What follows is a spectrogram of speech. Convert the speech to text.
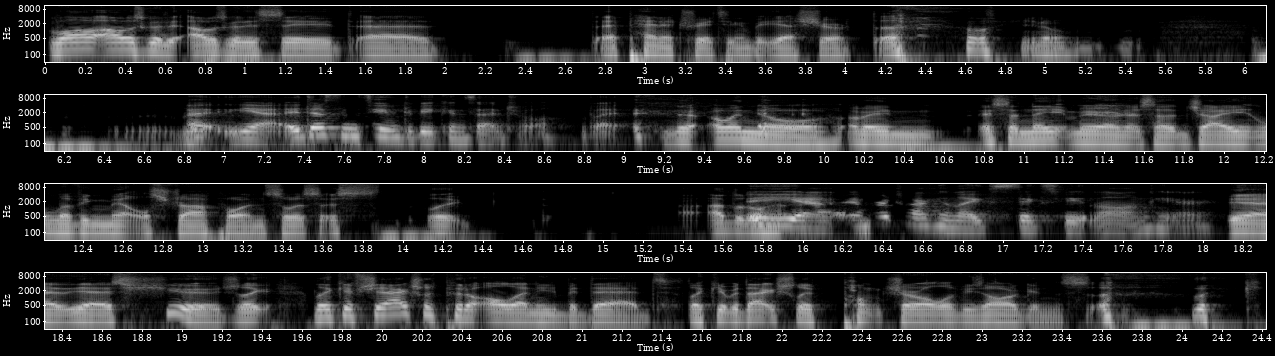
Well, I was going to I was going to say uh, uh, penetrating, but yeah, sure. you know. Uh, yeah, it doesn't seem to be consensual, but no, I mean, no, I mean it's a nightmare and it's a giant living metal strap on, so it's it's like I don't know. Yeah, and we're talking like six feet long here. Yeah, yeah, it's huge. Like, like if she actually put it all in, he'd be dead. Like, it would actually puncture all of his organs. like,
